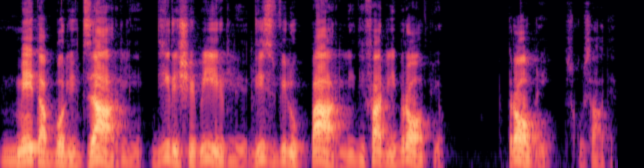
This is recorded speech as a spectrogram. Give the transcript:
metabolizzarli, di recepirli, di svilupparli, di farli proprio, propri, scusate.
